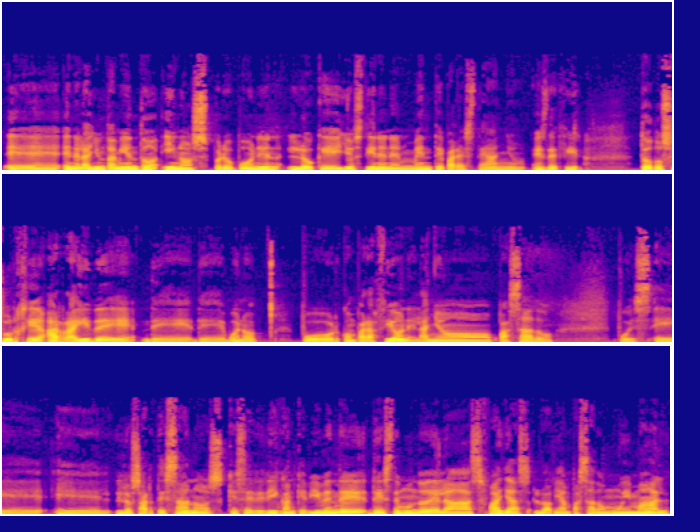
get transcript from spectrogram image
en el ayuntamiento y nos proponen lo que ellos tienen en mente para este año. Es decir, todo surge a raíz de, de bueno, por comparación, el año pasado pues eh, eh, los artesanos que se dedican, que viven de, este mundo de las fallas, lo habían pasado muy mal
